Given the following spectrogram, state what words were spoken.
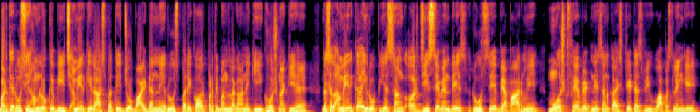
बढ़ते रूसी हमलों के बीच अमेरिकी राष्ट्रपति जो बाइडन ने रूस पर एक और प्रतिबंध लगाने की घोषणा की है। दरअसल अमेरिका, यूरोपीय संघ और जी सेवन देश रूस से व्यापार में मोस्ट फेवरेट नेशन का स्टेटस भी वापस लेंगे।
